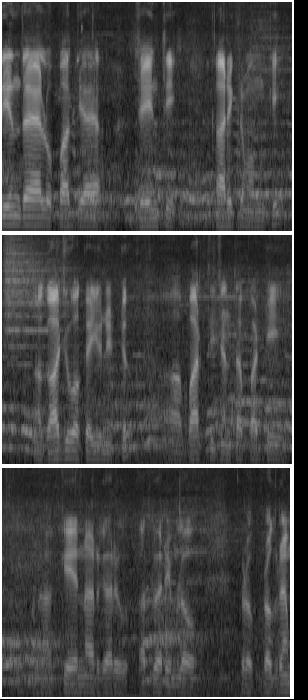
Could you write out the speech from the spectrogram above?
దీన్ దయాళ్ ఉపాధ్యాయ జయంతి కార్యక్రమంకి గాజు గాజువాక యూనిట్ భారతీయ జనతా పార్టీ మన కేఎన్ఆర్ గారు ఆధ్వర్యంలో ఇక్కడ ప్రోగ్రాం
